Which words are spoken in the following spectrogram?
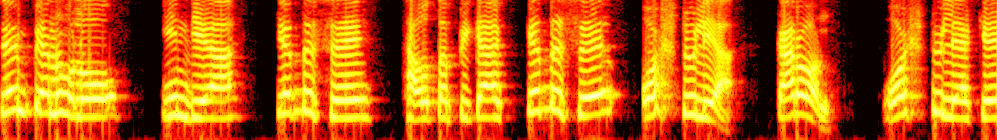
চ্যাম্পিয়ন হলো ইন্ডিয়া কেঁদেছে সাউথ আফ্রিকা কেঁদেছে অস্ট্রেলিয়া। কারণ অস্ট্রেলিয়াকে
